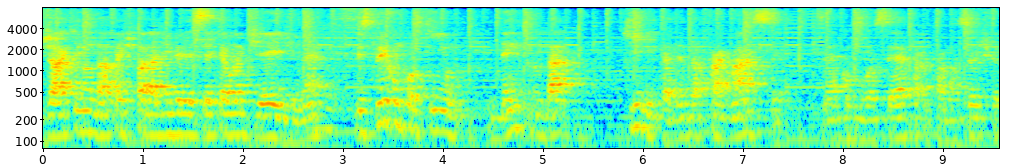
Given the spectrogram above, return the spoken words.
já que não dá para a gente parar de envelhecer, que é o anti-age. Né? Explica um pouquinho dentro da química, dentro da farmácia, né, como você é farmacêutica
